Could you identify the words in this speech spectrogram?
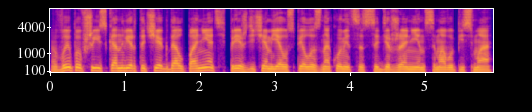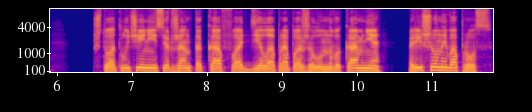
Выпавший из конверта чек дал понять, прежде чем я успел ознакомиться с содержанием самого письма, что отлучение сержанта Каффа от дела о пропаже лунного камня – решенный вопрос.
